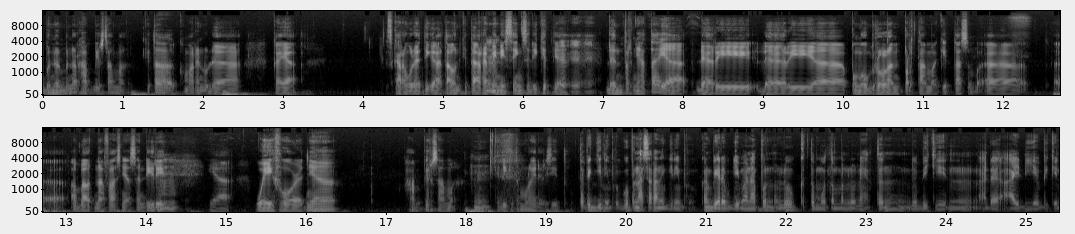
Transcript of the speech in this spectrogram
benar-benar hampir sama kita kemarin udah kayak sekarang udah tiga tahun kita reminiscing sedikit ya Iya, iya, iya. dan ternyata ya dari dari eh, pengobrolan pertama kita eh, eh, about nafasnya sendiri Hmm. ya way forwardnya hampir sama Hmm. jadi kita mulai dari situ Tapi gini bro, gue penasaran gini bro. Kan biar gimana pun lu ketemu temen lu Nathan, lu bikin ada idea bikin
